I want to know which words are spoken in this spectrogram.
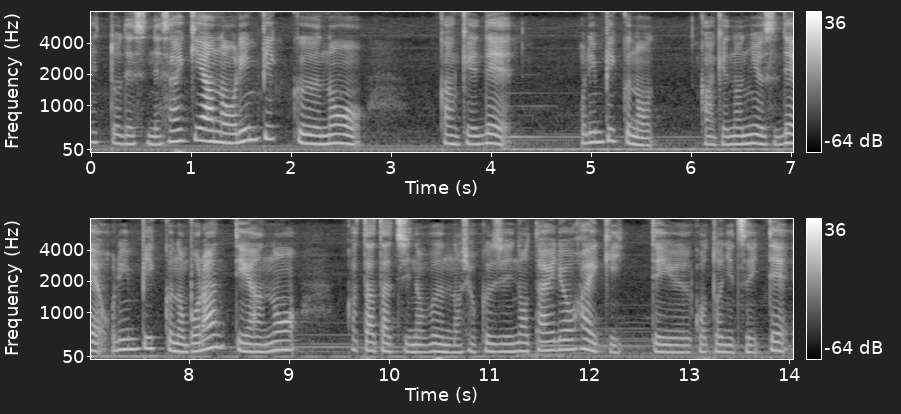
えっとですね最近あのオリンピックの関係でオリンピックの関係のニュースでオリンピックのボランティアの方たちの分の食事の大量廃棄っていうことについて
